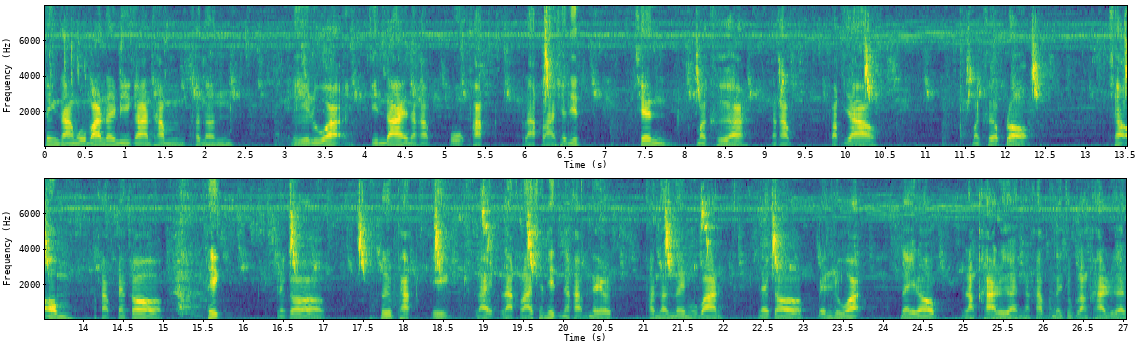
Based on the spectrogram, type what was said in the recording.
ซึ่งทางหมู่บ้านได้มีการทำถนน หรือรั้วกินได้นะครับ ปลูกผักหลากหลายชนิด เช่นมะเขือนะครับฝักยาวมะเขือเปราะชะอมนะครับ แล้วก็พริกแล้วก็พืชผักอีกหลายหลากหลายชนิดนะครับ ในถนนในหมู่บ้าน แล้วก็เป็นรั้วในรอบหลังคาเรือนนะครับ ในทุกหลังคาเรือน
